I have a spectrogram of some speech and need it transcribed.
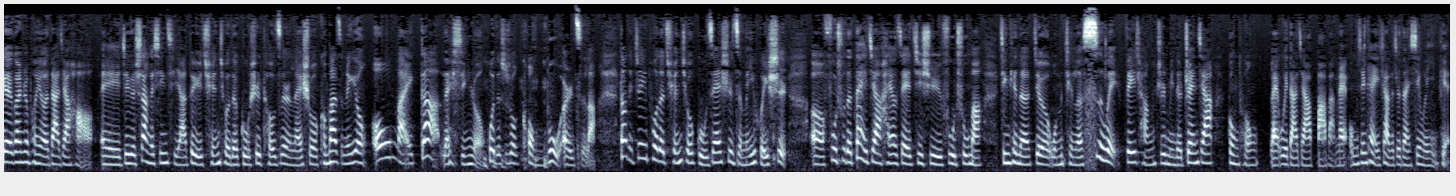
各位观众朋友，大家好。哎，这个上个星期啊，对于全球的股市投资人来说，恐怕只能用 “Oh my God” 来形容，或者是说“恐怖”二字了。到底这一波的全球股灾是怎么一回事？呃，付出的代价还要再继续付出吗？今天呢，就我们请了四位非常知名的专家，共同来为大家把把脉。我们先看以下的这段新闻影片。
